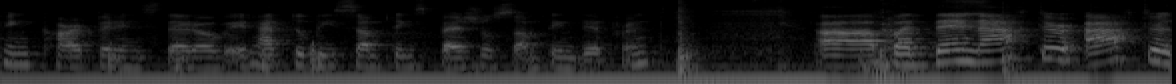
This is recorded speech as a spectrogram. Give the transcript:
pink carpet instead of. It had to be something special, something different. Uh, but then after after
